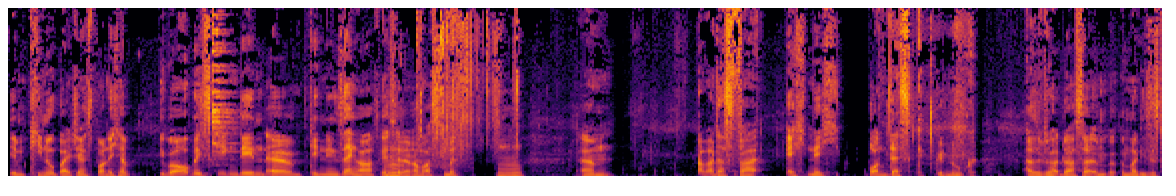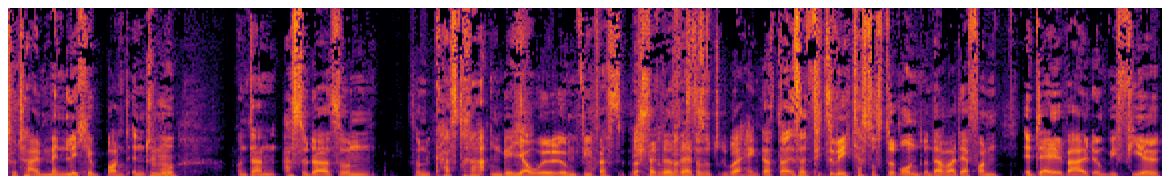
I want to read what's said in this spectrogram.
im Kino bei James Bond. Ich habe überhaupt nichts gegen den äh, gegen den Sänger. Wie heißt der nochmal? Smith. Ähm, aber das war echt nicht bondesk genug. Also du, du hast ja im- immer dieses total männliche Bond-Intro und dann hast du da so ein so ein Kastratengejaul irgendwie, was, was selbst- da so drüber hängt. Das, da ist halt viel zu wenig Testosteron drin. Da war der von Adele war halt irgendwie viel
